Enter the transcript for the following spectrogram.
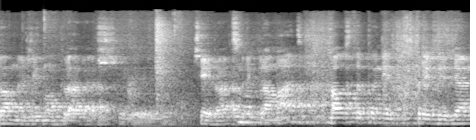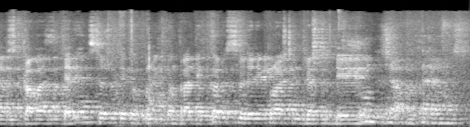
doamna JIC Monclara și ceilalți reclamați au stăpânit 30 de ani o supravază de teren, să judecă până în contradictori, să le recunoaștem dreptul de... Și unde se află terenul ăsta?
